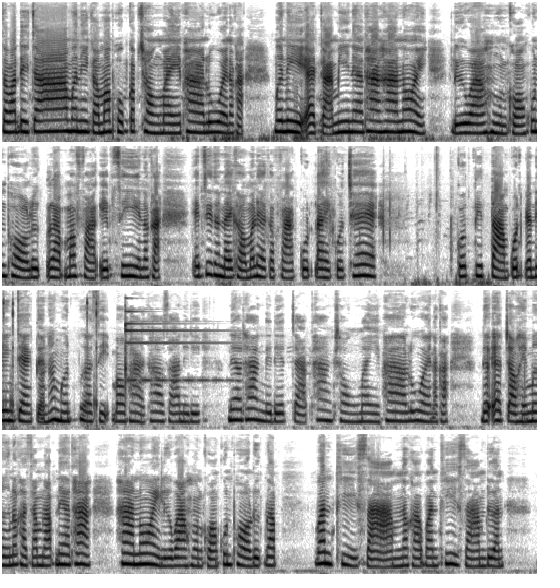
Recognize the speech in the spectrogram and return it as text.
สวัสดีจ้าเมื่อนี้ก็มาพบกับช่องไม้พารวยนะคะเมื่อนี้แอดกะมีแนวทางห้าน้อย หรือว่าหุ่นของคุณพ่อลึกลับมาฝากเอฟซีนะคะเอฟซีท่านใดเขามาแล้วก็ฝากกดไลค์กดแชร์กดติดตามกดกระดิ่งแจ้งเตือนทั้งหมดเพื่อสิบอผ่านข่าวสารดีๆแนวทางเด็ดๆจากทางช่องไม้พารวยนะคะ เดี๋ยวแอดเจ้าให้เมืองนะคะสำหรับแนวทางห้าน้อย หรือว่าหุ่นของคุณพ่อลึกลับ วันที่สามนะคะ วันที่สามเดือน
